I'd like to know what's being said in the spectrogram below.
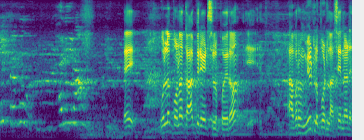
ஏய் பிரபு ஹரிராம் ஏய் உள்ளே போனால் காப்பி ரைட்ஸில் போயிடும் அப்புறம் மியூட்டில் போடலாம். சரி நடு.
